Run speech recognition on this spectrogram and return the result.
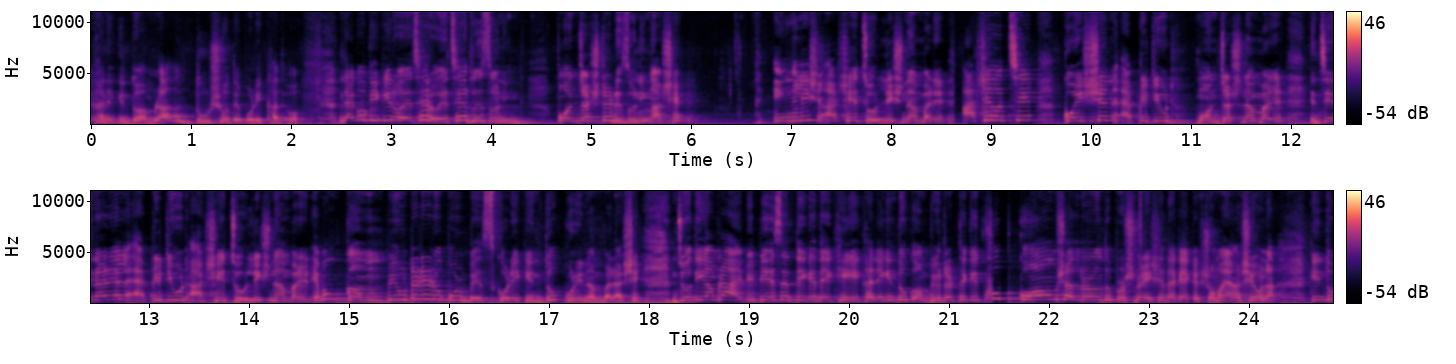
এখানে কিন্তু আমরা দুশোতে পরীক্ষা দেবো। দেখো কি কি রয়েছে? রয়েছে রিজনিং পঞ্চাশটা রিজনিং আসে। ইংলিশ আসে চল্লিশ নাম্বারের, আসে হচ্ছে কোয়েশ্চেন অ্যাপটিটিউড পঞ্চাশ নাম্বারের জেনারেল অ্যাপটিটিউড আসে চল্লিশ নাম্বারের এবং কম্পিউটারের উপর বেস করে কিন্তু কুড়ি নাম্বার আসে। যদি আমরা আইবিপিএসের দিকে দেখি, এখানে কিন্তু কম্পিউটার থেকে খুব কম সাধারণত প্রশ্ন এসে থাকে, এক এক সময় আসেও না। কিন্তু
